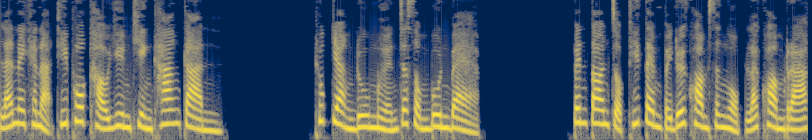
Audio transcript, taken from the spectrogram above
และในขณะที่พวกเขายืนเคียงข้างกัน ทุกอย่างดูเหมือนจะสมบูรณ์แบบ เป็นตอนจบที่เต็มไปด้วยความสงบและความรัก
